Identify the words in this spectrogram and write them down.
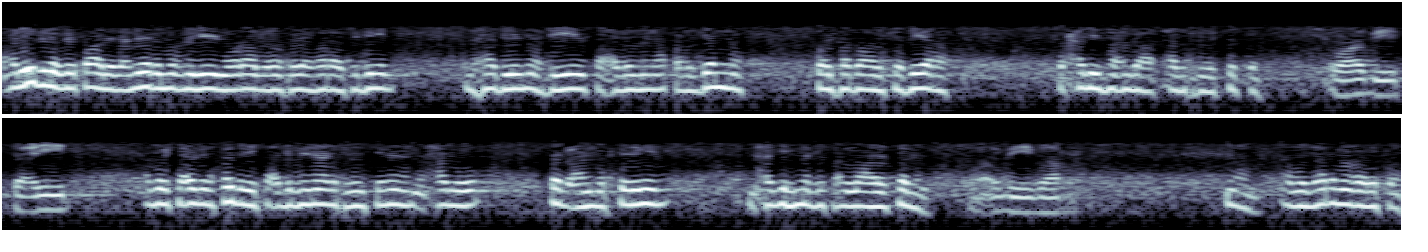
علي بن أبي طالب أمير المؤمنين ورابع الخلفاء الراشدين الهادي المهديين صاحب مناقب الجنة والفضائل الكثيرة وحديث عند أصحاب الكتب الستة. وأبي سعيد أبو سعيد الخدري سعد بن مالك بن سنان أحد سبعة المكثرين من حديث النبي صلى الله عليه وسلم. وأبي ذر نعم أبو ذر ما غيره.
